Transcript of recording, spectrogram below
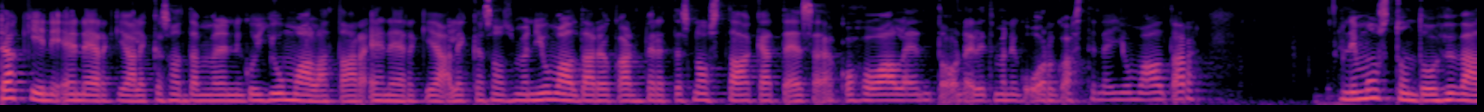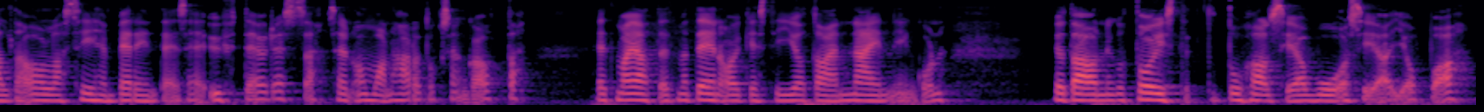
dakini-energia, eli se on tämmöinen niin jumalatar-energia, eli se on semmoinen jumaltar, joka on periaatteessa nostaa käteensä ja kohoaa lentoon, eli tämmöinen niin orgastinen jumaltar. Niin musta tuntuu hyvältä olla siihen perinteiseen yhteydessä sen oman harjoituksen kautta. Että mä ajattelen, että mä teen oikeasti jotain näin, niin kuin, jota on niin kuin toistettu tuhansia vuosia jopa,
